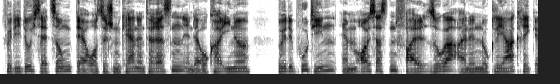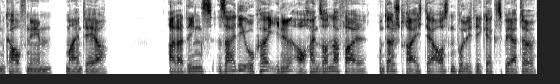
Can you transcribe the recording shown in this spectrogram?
Für die Durchsetzung der russischen Kerninteressen in der Ukraine würde Putin im äußersten Fall sogar einen Nuklearkrieg in Kauf nehmen, meint er. Allerdings sei die Ukraine auch ein Sonderfall, unterstreicht der Außenpolitikexperte.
